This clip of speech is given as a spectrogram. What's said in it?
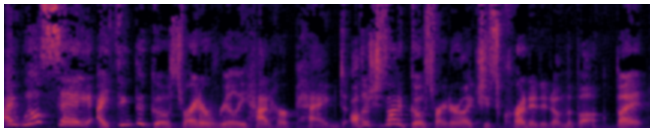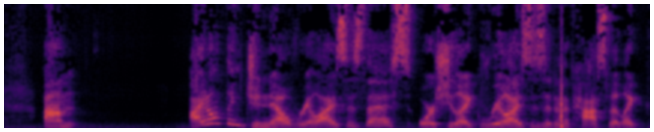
i will say i think the ghostwriter really had her pegged although she's not a ghostwriter like she's credited on the book but um i don't think jenelle realizes this or she like realizes it in the past but like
